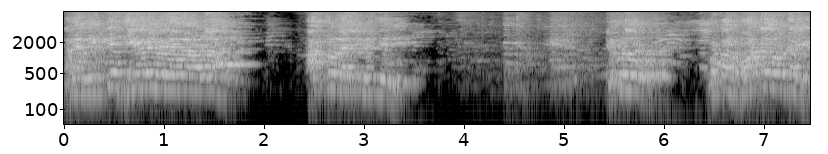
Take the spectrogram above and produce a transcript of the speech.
మన నిత్య జీవన విధానంలో హక్కులు కల్పించింది. ఇప్పుడు ఒక హోటల్ ఉంటుంది.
